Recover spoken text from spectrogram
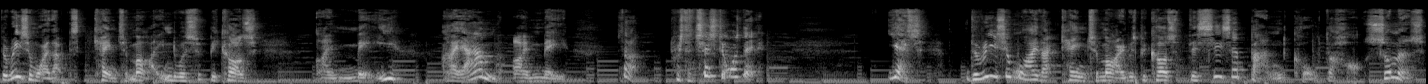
the reason why that came to mind was because I'm me. I am. I'm me. Is that Twisted Sister, wasn't it? Yes. The reason why that came to mind was because this is a band called the Hot Summers.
